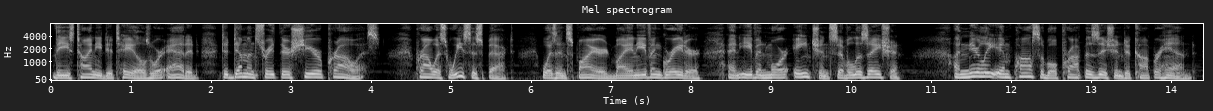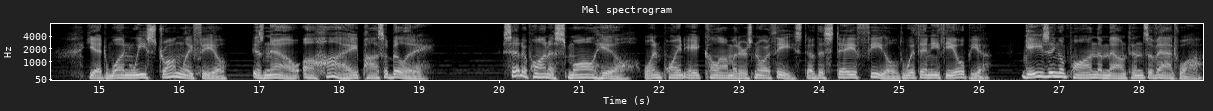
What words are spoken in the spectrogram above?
these tiny details were added to demonstrate their sheer prowess. Prowess we suspect was inspired by an even greater and even more ancient civilization. A nearly impossible proposition to comprehend, yet one we strongly feel is now a high possibility. Set upon a small hill 1.8 kilometers northeast of the Stay Field within Ethiopia, gazing upon the mountains of Adwa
